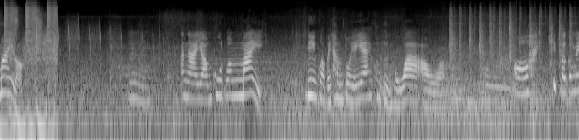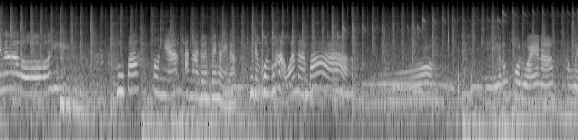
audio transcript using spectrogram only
ไม่เหรอ อืมอานายอมพูดว่าไม่ ดีกว่าไปทำตัวแย่ๆให้คนอื่นเขาว่าเอาอะโอ้ยคิดแล้วก็ไม่น่าเลย รู้ปะตอนเนี้ยอานาเดินไปไหนนะ มีแต่คนเขาหาว่าอานาบ้าอะโอ้ทีนี้ก็ต้องทนไว้อะนะทำอะไร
